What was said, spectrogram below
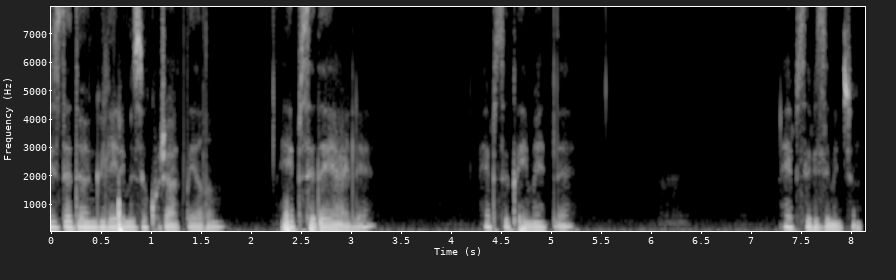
Biz de döngülerimizi kucaklayalım. Hepsi değerli. Hepsi kıymetli. Hepsi bizim için.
